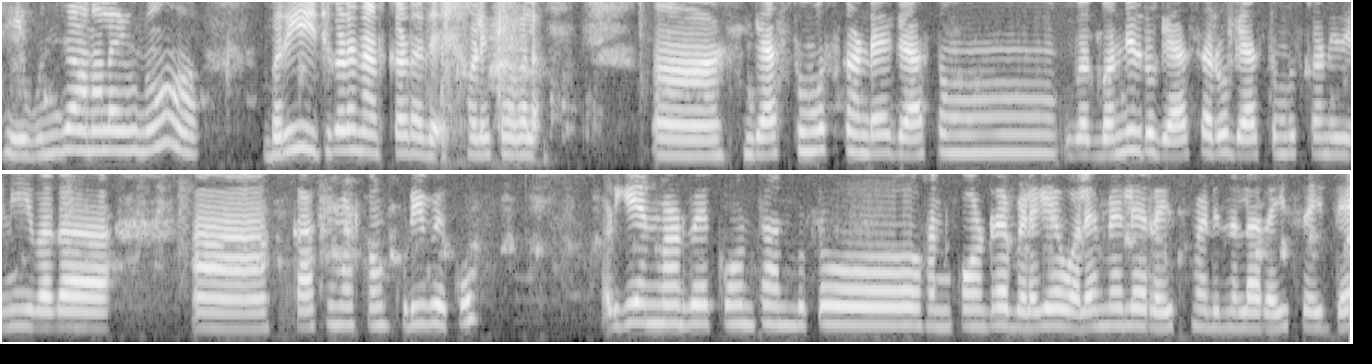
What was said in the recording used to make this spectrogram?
ಈ ಹುಂಜ ಇವನು, ಬರೀ ಈಚೆ ಕಡೆ ಒಳಗೆ ಹೋಗಲ್ಲ. ಗ್ಯಾಸ್ ತುಂಬಿಸ್ಕೊಂಡೆ, ಗ್ಯಾಸ್ ತುಂಬ ಇವಾಗ ಬಂದಿದ್ರು ಗ್ಯಾಸರು, ಗ್ಯಾಸ್ ತುಂಬಿಸ್ಕೊಂಡಿದ್ದೀನಿ ಇವಾಗ ಕಾಫಿ ಮಾಡ್ಕೊಂಡು ಕುಡಿಬೇಕು. ಅಡುಗೆ ಏನು ಮಾಡಬೇಕು ಅಂತ ಅಂದ್ಬಿಟ್ಟು ಅಂದ್ಕೊಂಡ್ರೆ ಬೆಳಗ್ಗೆ ಒಲೆ ಮೇಲೆ ರೈಸ್ ಮಾಡಿದ್ನಲ್ಲ ರೈಸ್ ಐತೆ.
